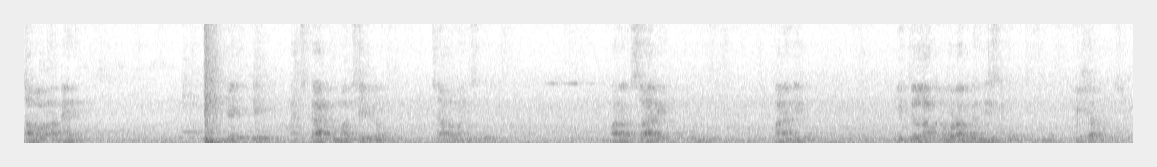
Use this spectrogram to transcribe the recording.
సల్వర్ అనే వ్యక్తి మంచి కార్యక్రమాలు చేయడం చాలా మంచిది. మరొకసారి మన మిత్రులందరూ కూడా అభినందిస్తూ సెలవు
